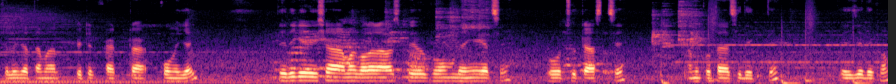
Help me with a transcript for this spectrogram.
খেলে যাতে আমার পেটের ফ্যাটটা কমে যায়। এদিকে রিসা আমার গলার আওয়াজ পেয়ে ঘুম ভেঙে গেছে। ও ছুটে আসছে। আমি কোথায় আছি দেখতে? এই যে দেখুন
